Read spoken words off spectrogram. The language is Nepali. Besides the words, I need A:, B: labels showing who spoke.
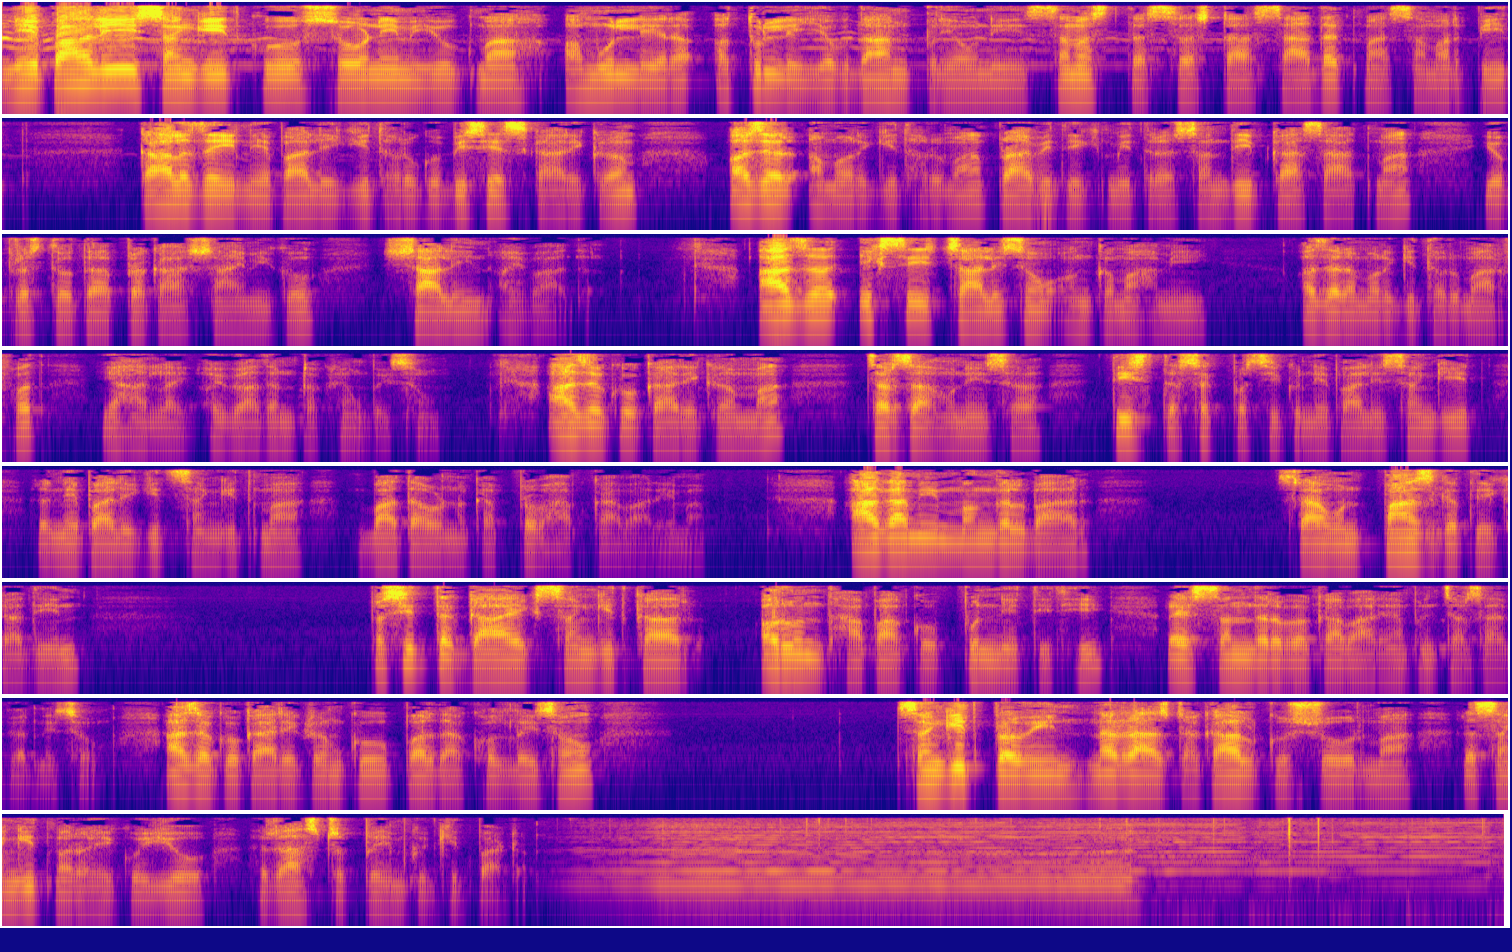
A: नेपाली संगीतको स्वर्णिम युगमा अमूल्य र अतुल्य योगदान पुर्याउने समस्त स्रष्टा साधकमा समर्पित कालजयी नेपाली गीतहरूको विशेष कार्यक्रम अजर अमर गीतहरूमा प्राविधिक मित्र सन्दीपका साथमा यो प्रस्तोता प्रकाश सामीको शालीन अभिवादन। आज एक सय चालिसौं अंकमा हामी अजर अमर गीतहरू मार्फत यहाँहरूलाई अभिवादन टक्राउँदैछौ आजको कार्यक्रममा चर्चा हुनेछ तीस दशकपछिको नेपाली संगीत र नेपाली गीत संगीतमा वातावरणका प्रभावका बारेमा। आगामी मंगलबार श्रावण पाँच गतेका दिन प्रसिद्ध गायक संगीतकार अरूण थापाको पुण्यतिथि र यस सन्दर्भका बारेमा पनि चर्चा गर्नेछौ। आजको कार्यक्रमको पर्दा खोल्दैछौ। संगीत प्रवीण नरराज ढकालको स्वरमा र संगीतमा रहेको यो राष्ट्र प्रेमको गीतबाट।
